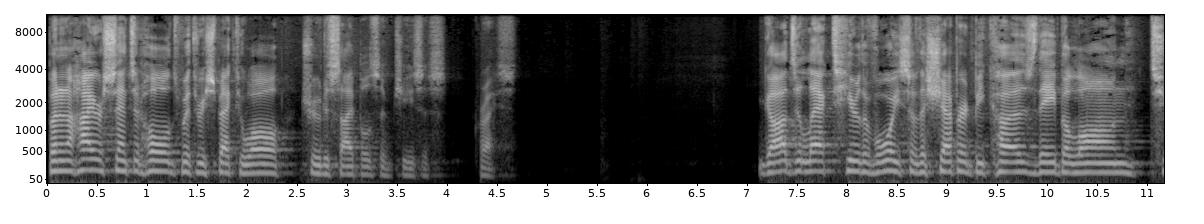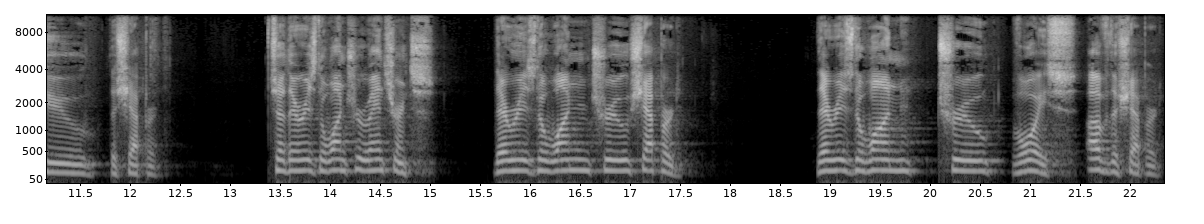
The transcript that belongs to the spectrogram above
but in a higher sense, it holds with respect to all true disciples of Jesus Christ. God's elect hear the voice of the shepherd because they belong to the shepherd. So there is the one true entrance. There is the one true shepherd. There is the one true voice of the shepherd.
